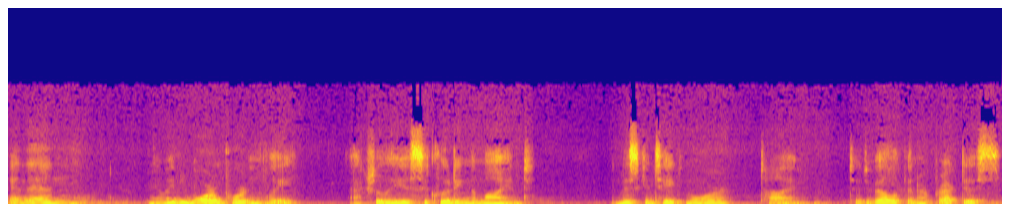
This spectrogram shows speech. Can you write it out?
And then, you know, maybe more importantly, actually, is secluding the mind. And this can take more time to develop in our practice.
